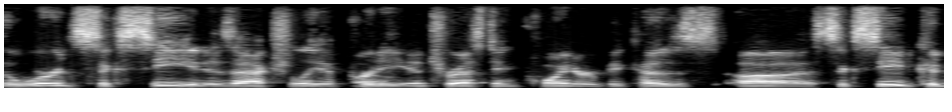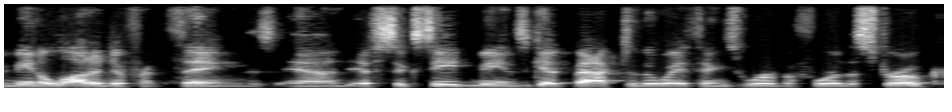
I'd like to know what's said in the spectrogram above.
the word succeed is actually a pretty interesting pointer because uh, succeed could mean a lot of different things. And if succeed means get back to the way things were before the stroke,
